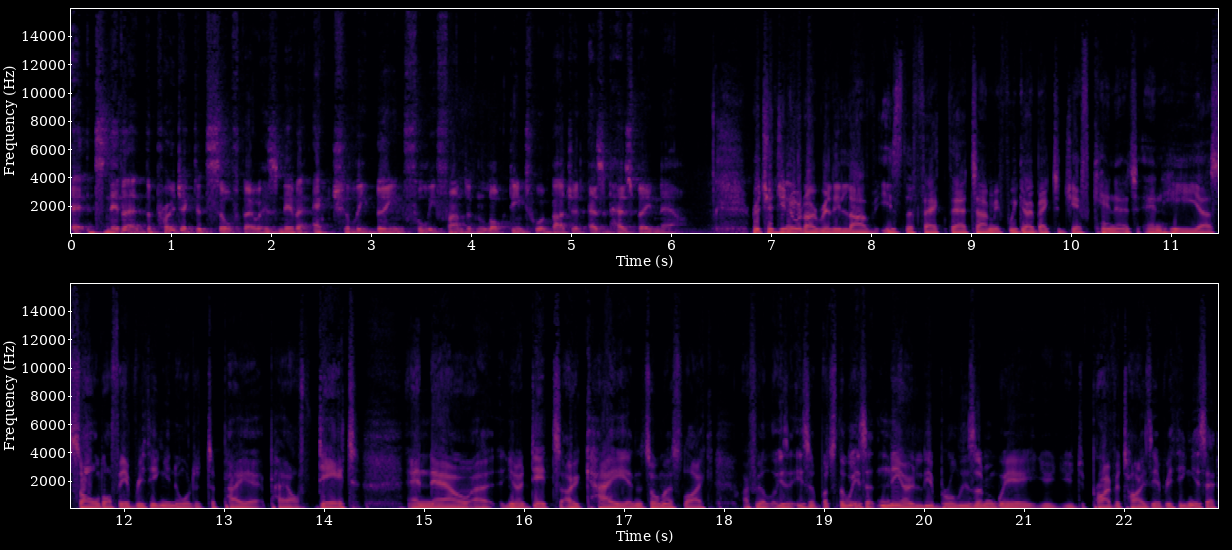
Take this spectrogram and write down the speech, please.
It's never, the project itself, though, has never actually been fully funded and locked into a budget as it has been now. Richard, you know what I really love is the fact that um, if we go back to Jeff Kennett and he uh, sold off everything in order to pay pay off debt, and now uh, you know debt's okay, and it's almost like I feel is, is it what's the is it neoliberalism where you you privatise everything? Is that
